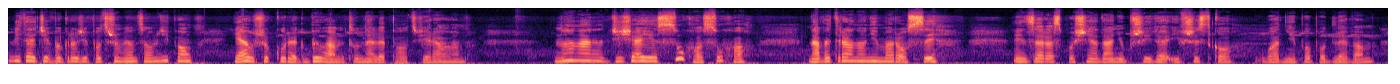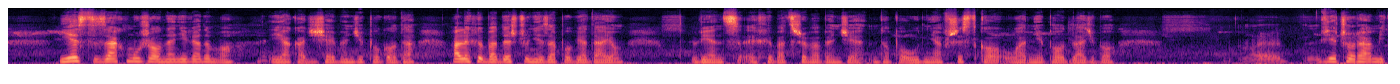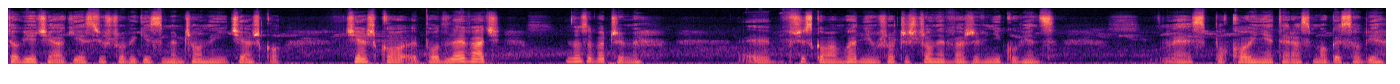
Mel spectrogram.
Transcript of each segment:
Witajcie w ogrodzie pod szumiącą lipą. Ja już u kurek byłam, tunele pootwierałam. No na dzisiaj jest sucho, sucho. Nawet rano nie ma rosy, więc zaraz po śniadaniu przyjdę i wszystko ładnie popodlewam. Jest zachmurzone, nie wiadomo jaka dzisiaj będzie pogoda, ale chyba deszczu nie zapowiadają, więc chyba trzeba będzie do południa wszystko ładnie podlać, bo wieczorami to wiecie, jak jest, już człowiek jest zmęczony i ciężko, ciężko podlewać. No zobaczymy. E, Wszystko mam ładnie już oczyszczone w warzywniku, więc e, spokojnie teraz mogę sobie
